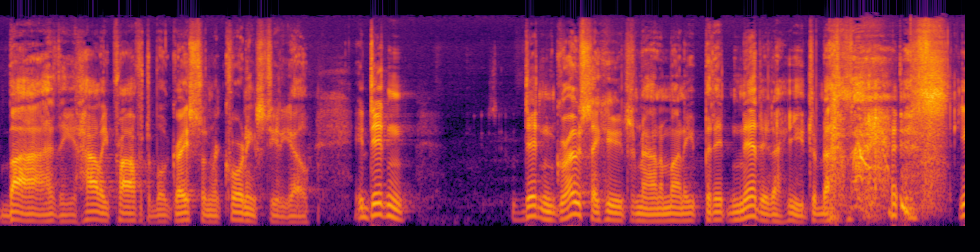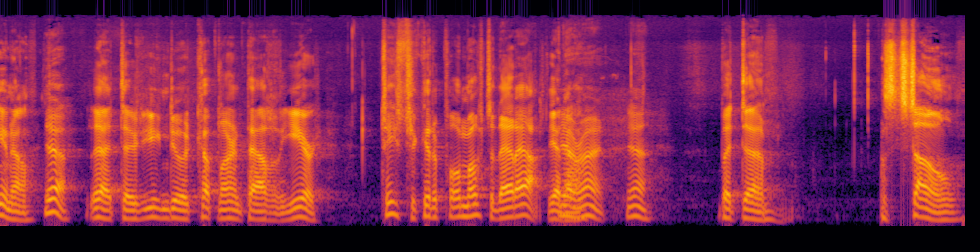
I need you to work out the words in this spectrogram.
by the highly profitable Graceland Recording Studio, it didn't didn't gross a huge amount of money, but it netted a huge amount of money. you know, Yeah. that uh, you can do a couple hundred thousand a year. Geez, you could have pulled most of that out. You Yeah. Right. Yeah. But um, so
